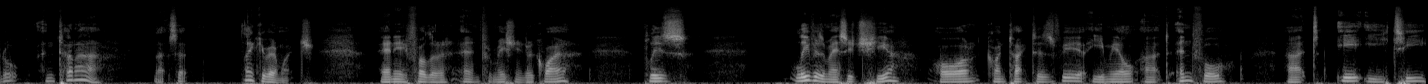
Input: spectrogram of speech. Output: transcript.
rope and ta-da that's it thank you very much any further information you require please leave us a message here or contact us via email at info at aet.me.uk.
